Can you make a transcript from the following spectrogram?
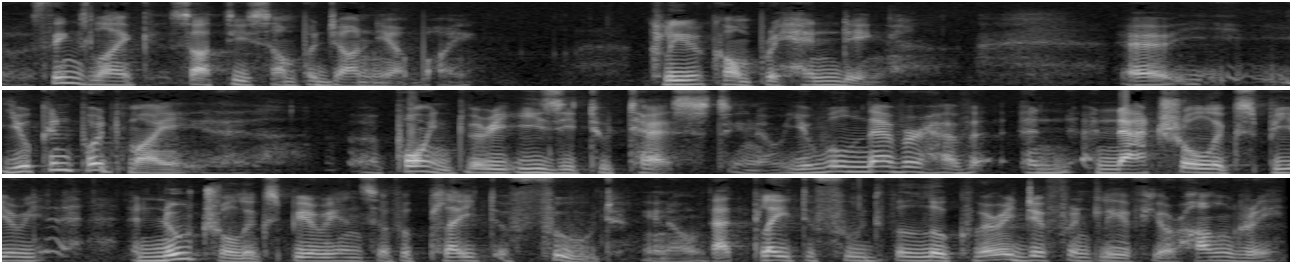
uh, things like sati sampajañña, by clear comprehending. Uh, you can put my uh, point very easy to test. You know, you will never have a, a natural experience, a neutral experience of a plate of food. You know, that plate of food will look very differently if you're hungry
